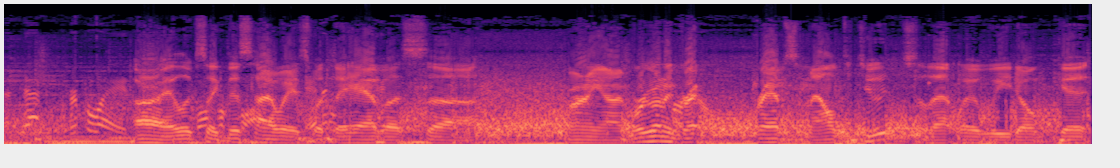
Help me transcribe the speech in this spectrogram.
Attack AAA. Alright, looks like this highway is what they have us uh, running on. We're going to gra- grab some altitude so that way we don't get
